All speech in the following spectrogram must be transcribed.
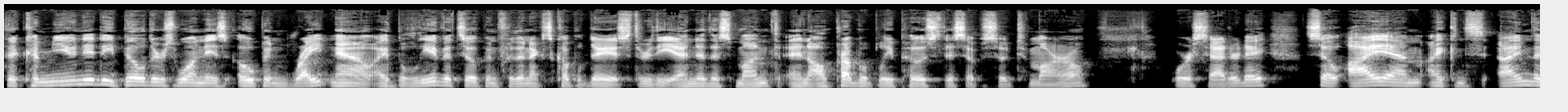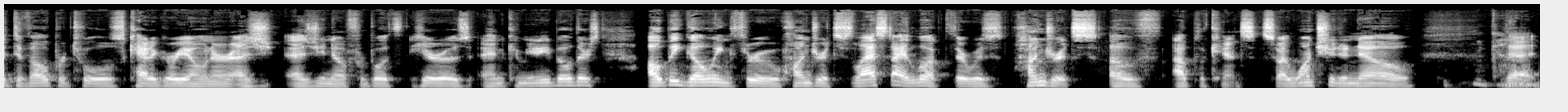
the community builders one is open right now. I believe it's open for the next couple days through the end of this month, and I'll probably post this episode tomorrow or Saturday. So I am I can I'm the developer tools category owner as as you know for both heroes and community builders. I'll be going through hundreds. Last I looked, there was hundreds of applicants. So I want you to know okay. that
